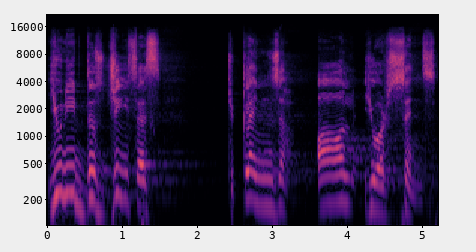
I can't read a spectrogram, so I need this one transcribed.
You need this Jesus to cleanse all your sins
